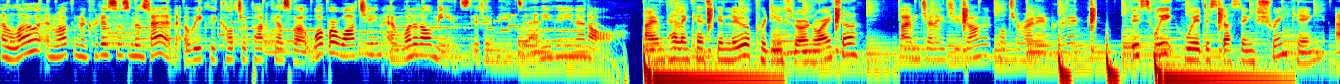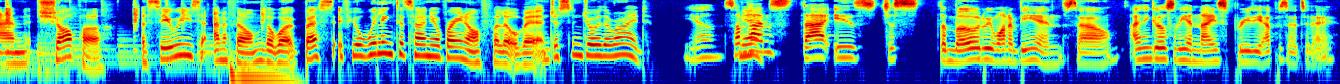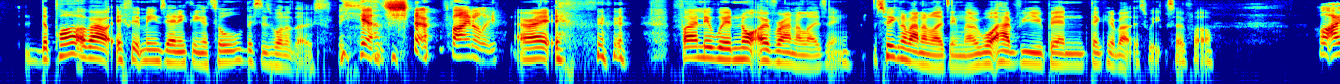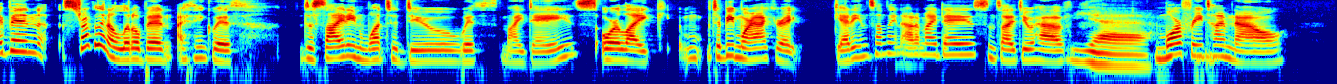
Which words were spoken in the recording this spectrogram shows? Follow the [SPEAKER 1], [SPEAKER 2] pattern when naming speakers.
[SPEAKER 1] Hello, and welcome to Criticism is Dead, a weekly culture podcast about what we're watching and what it all means, if it means anything at all.
[SPEAKER 2] I'm Helen Keskin Liu, a producer and writer.
[SPEAKER 1] I'm Jenny G. Jong, a culture writer and critic.
[SPEAKER 2] This week we're discussing Shrinking and Sharper, a series and a film that work best if you're willing to turn your brain off a little bit and just enjoy the ride.
[SPEAKER 1] Yeah, sometimes that is just the mode we want to be in, so I think it'll also be a nice, breezy episode today.
[SPEAKER 2] The part about if it means anything at all, this is one of those.
[SPEAKER 1] Yeah, sure. Finally.
[SPEAKER 2] All right. Finally, we're not overanalyzing. Speaking of analyzing, though, what have you been thinking about this week so far?
[SPEAKER 1] Well, I've been struggling a little bit, I think, with deciding what to do with my days, or like, to be more accurate, getting something out of my days, since I do have
[SPEAKER 2] Yeah.
[SPEAKER 1] more free time now.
